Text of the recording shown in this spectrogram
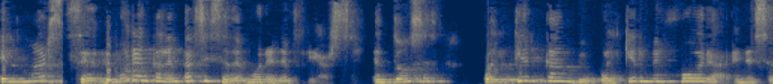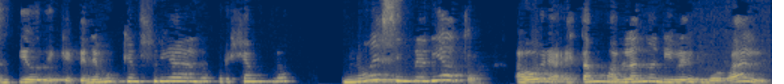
El mar se demora en calentarse y se demora en enfriarse. Entonces, cualquier cambio, cualquier mejora en el sentido de que tenemos que enfriarlo, por ejemplo, no es inmediato. Ahora, estamos hablando a nivel global.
